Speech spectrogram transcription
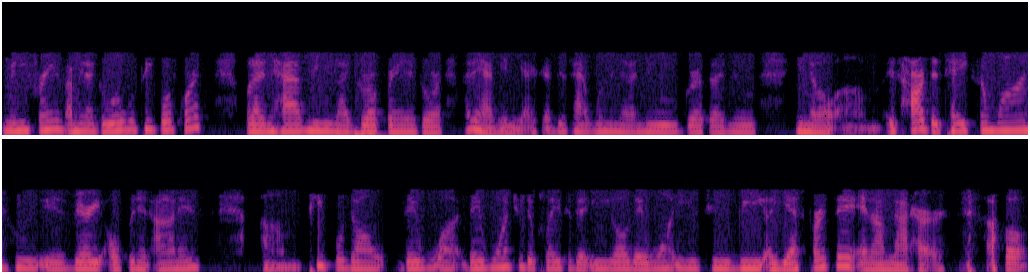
many friends. I mean, I grew up with people, of course, but I didn't have many like girlfriends or I didn't have any actually. I just had women that I knew, girls that I knew. You know, um, it's hard to take someone who is very open and honest um, people don't they want they want you to play to their ego. They want you to be a yes person, and I'm not her. So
